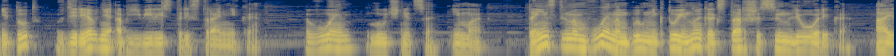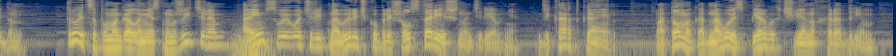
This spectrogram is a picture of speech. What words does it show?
И тут в деревне объявились три странника – воин, лучница и маг. Таинственным воином был никто иной, как старший сын Леорика – Айден. Троица помогала местным жителям, а им, в свою очередь, на выручку пришел старейшина деревни – Декарт Каин, потомок одного из первых членов Харадрим –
